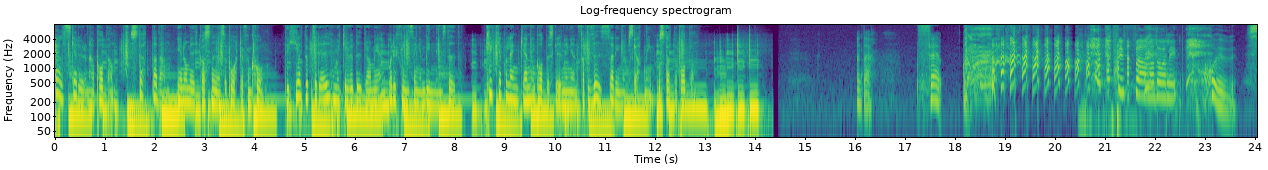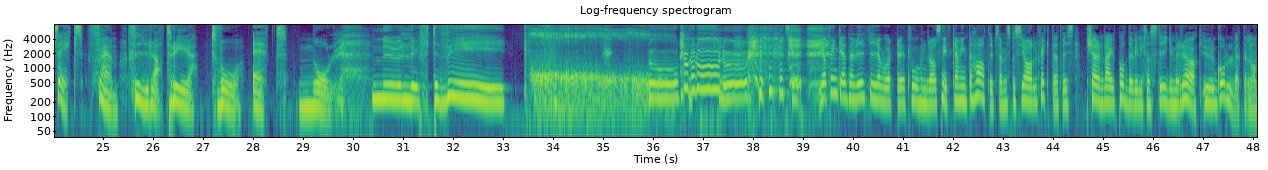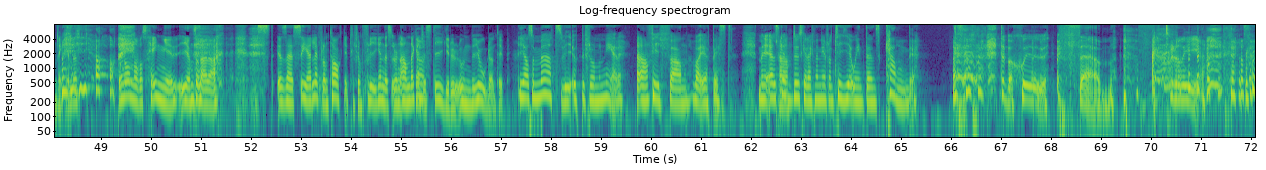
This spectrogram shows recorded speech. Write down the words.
Älskar du den här podden? Stötta den genom IKAs nya supporterfunktion. Det är helt upp till dig hur mycket du vill bidra med och det finns ingen bindningstid. Klicka på länken i poddbeskrivningen för att visa din uppskattning och stötta podden. Vänta. Fem... Fy fan vad dåligt. Sju, sex, fem, fyra, tre, två, ett, noll. Nu lyfter vi. Du, jag tänker att när vi firar vårt eh, 200-avsnitt kan vi inte ha typ så med specialeffekter? Att vi kör en livepodd där vi liksom stiger med rök ur golvet eller någonting. Eller att någon av oss hänger i en sån här, eh, en sån här sele från taket liksom flygandes och den andra kanske Ja. stiger ur underjorden typ. Ja, så möts vi uppifrån och ner. Ja. Fy fan vad episkt. Men jag älskar Ja. att du ska räkna ner från tio och inte ens kan det. Du bara sju, fem, tre. Alltså,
